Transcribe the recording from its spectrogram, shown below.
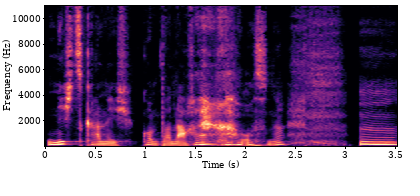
nichts kann ich, kommt dann nachher raus, ne? Mm.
